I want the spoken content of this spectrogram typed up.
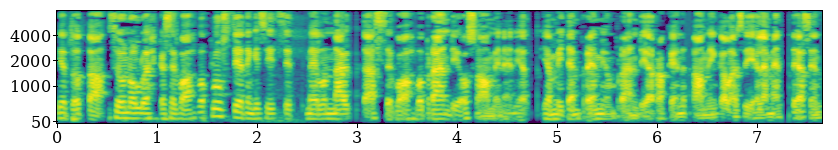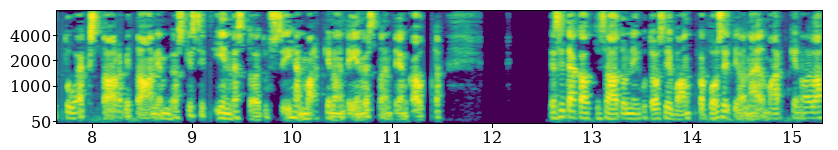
ja tota, se on ollut ehkä se vahva. Plus tietenkin sitten että meillä on näyttää se vahva brändiosaaminen ja, ja miten premium-brändiä rakennetaan, minkälaisia elementtejä sen tueksi tarvitaan ja myöskin sitten investoitu siihen markkinointi-investointien kautta ja sitä kautta saatu niin kuin tosi vankka positio näillä markkinoilla.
